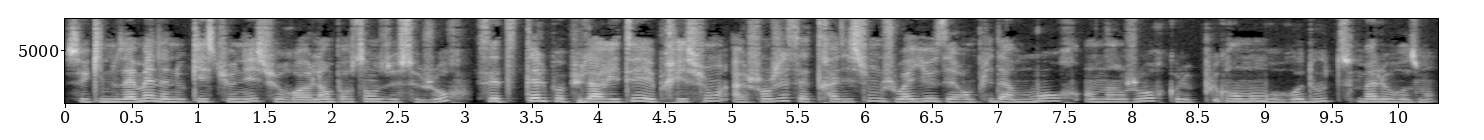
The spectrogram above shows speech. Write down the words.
ce qui nous amène à nous questionner sur euh, l'importance de ce jour. Cette telle popularité et pression a changé cette tradition joyeuse et remplie d'amour en un jour que le plus grand nombre redoute malheureusement.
